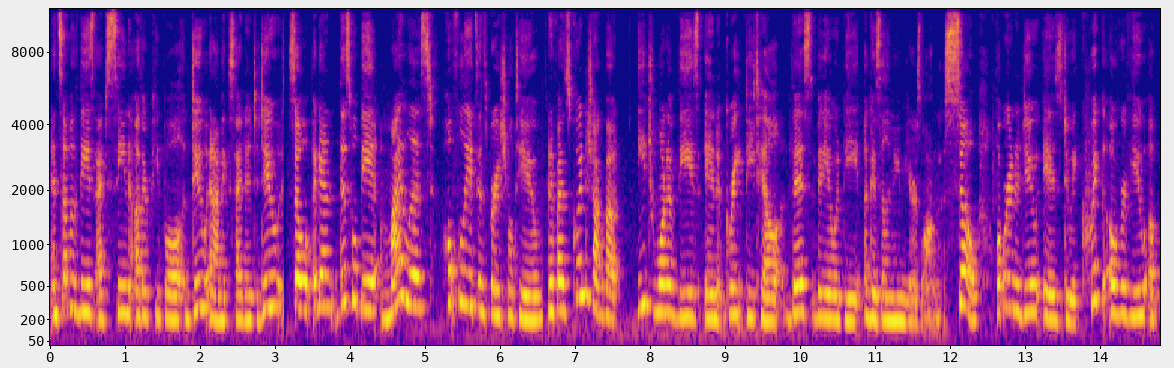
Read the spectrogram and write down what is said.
and some of these I've seen other people do and I'm excited to do. So again, this will be my list. Hopefully it's inspirational to you. And if I was going to talk about each one of these in great detail, this video would be a gazillion years long. So what we're gonna do is do a quick overview of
